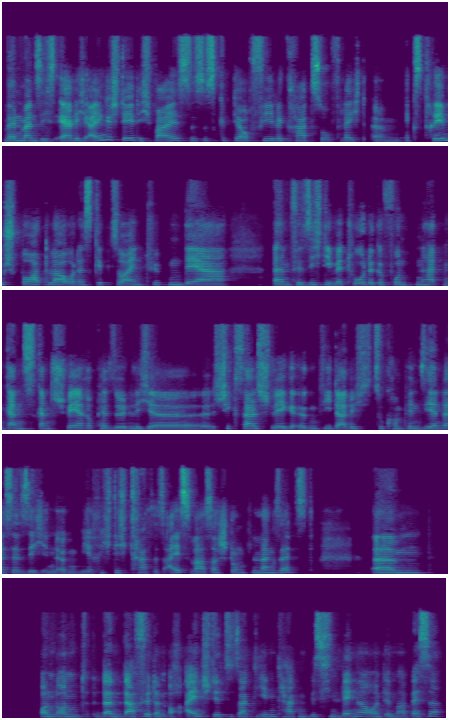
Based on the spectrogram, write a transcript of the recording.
wenn man sich ehrlich eingesteht, ich weiß, es, es gibt ja auch viele, gerade so vielleicht ähm, Extremsportler oder es gibt so einen Typen, der ähm, für sich die Methode gefunden hat, ganz, ganz schwere persönliche Schicksalsschläge irgendwie dadurch zu kompensieren, dass er sich in irgendwie richtig krasses Eiswasser stundenlang setzt. Ähm, und, und dann dafür dann auch einsteht, so sagt, jeden Tag ein bisschen länger und immer besser.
